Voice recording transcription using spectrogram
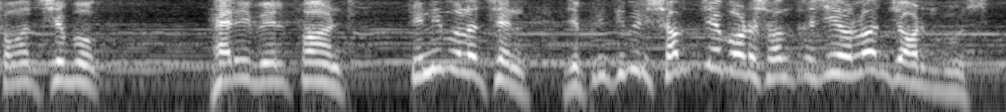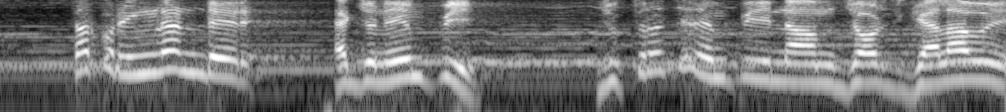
সমাজসেবক, হ্যারি বেলফন্ট, তিনি বলেছেন যে পৃথিবীর সবচেয়ে বড় সন্ত্রাসী হলো জর্জ বুশ। তারপর ইংল্যান্ডের একজন এমপি, যুক্তরাজ্যের এমপি নাম জর্জ গ্যালাওয়ে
